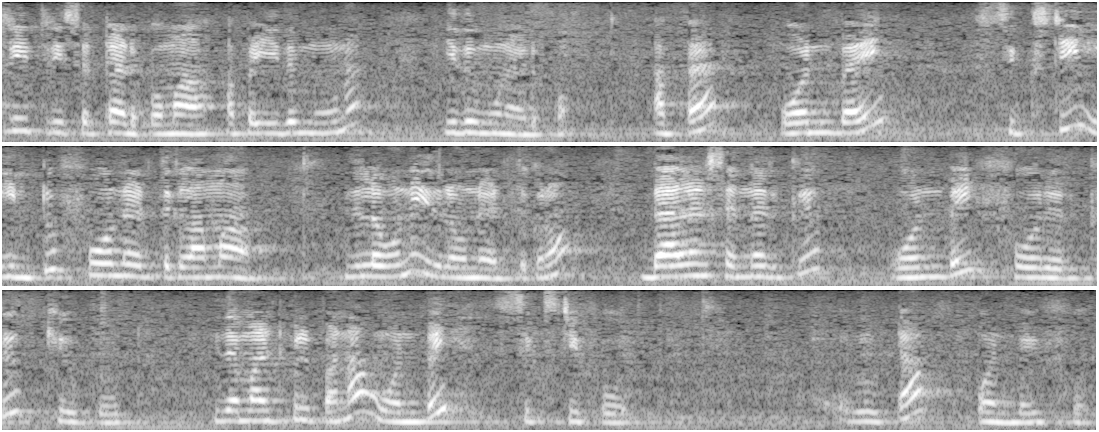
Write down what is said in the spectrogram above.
த்ரீ த்ரீ செட்டாக எடுப்போமா? அப்போ இது மூணு இது மூணு எடுப்போம். அப்போ ஒன் பை சிக்ஸ்டீன் இன்ட்டு ஃபோர்னு எடுத்துக்கலாமா? இதில் ஒன்று இதில் ஒன்று எடுத்துக்கிறோம். பேலன்ஸ் என்ன இருக்குது ஒன் பை ஃபோர் இருக்குது கியூப் ரூட் இதை மல்டிபிள் பண்ணால் one by sixty four root of one by four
